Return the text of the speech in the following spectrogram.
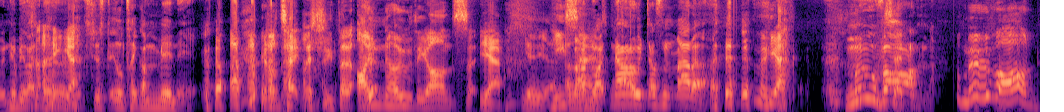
And he'll be like, no, no, no, Yeah. it's just it'll take a minute. It'll take literally. Th- I know the answer. Yeah. yeah, yeah. He and said. I'm like, no, it doesn't matter. yeah. Move said- on. Move on.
